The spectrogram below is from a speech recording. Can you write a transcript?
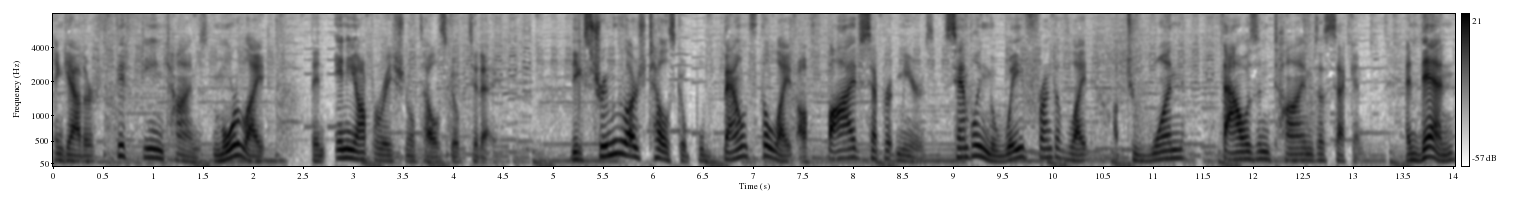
and gather 15 times more light than any operational telescope today. The extremely large telescope will bounce the light off five separate mirrors, sampling the wavefront of light up to 1,000 times a second and then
